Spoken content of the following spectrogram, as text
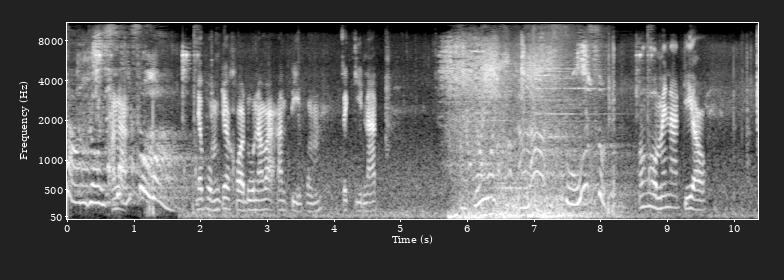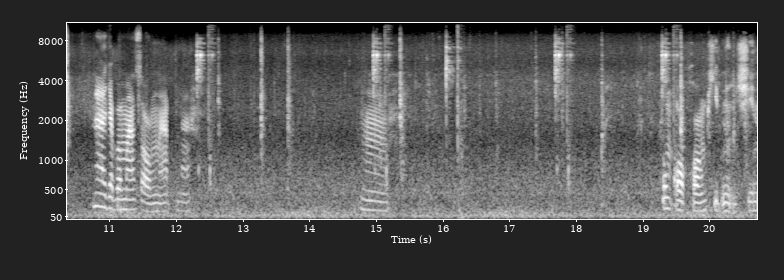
ตามรยแสเอาล่ะงสว่างเดี๋ยวผมจะขอดูนะว่าอันตีผมจะกี่นัดด้วยอำนาจสูงสุดโอ้โห ไม่นัดเดียว น่าจะประมาณสองนัดนะ อืม ผมออกของผิดหนึ่งชิ้น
